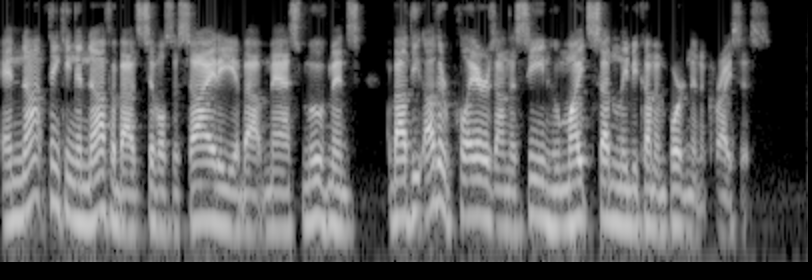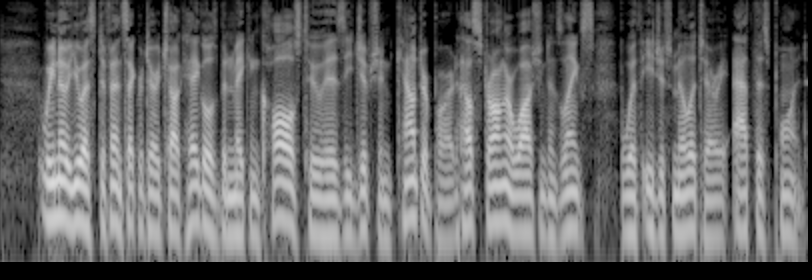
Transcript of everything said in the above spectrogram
and not thinking enough about civil society, about mass movements, about the other players on the scene who might suddenly become important in a crisis. We know U.S. Defense Secretary Chuck Hagel has been making calls to his Egyptian counterpart. How strong are Washington's links with Egypt's military at this point?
